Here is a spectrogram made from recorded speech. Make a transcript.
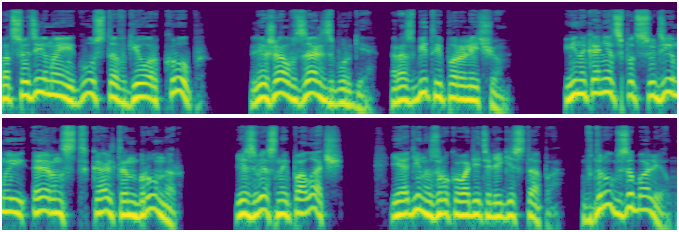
Подсудимый Густав Георг Круп лежал в Зальцбурге, разбитый параличом. И, наконец, подсудимый Эрнст Кальтенбруннер, известный палач и один из руководителей гестапо, вдруг заболел.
